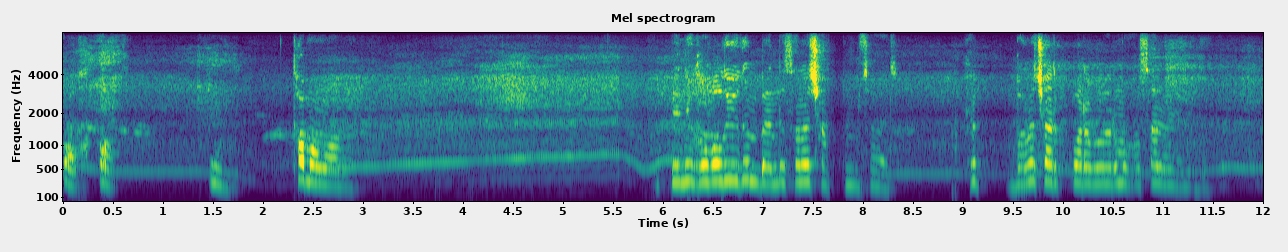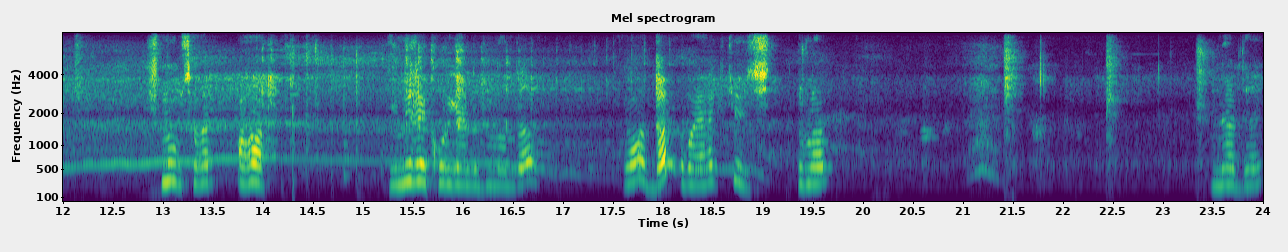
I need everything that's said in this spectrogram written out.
Ah ah. Uy. Tamam abi. Beni havalıyordun ben de sana çarptım bu sefer. Hep bana çarpıp arabalarıma hasar veriyordu. Şimdi bu sefer aha yeni rekor geldi bundan da. Ama baya bayağı gidiyoruz işte. Dur lan. Nerede?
